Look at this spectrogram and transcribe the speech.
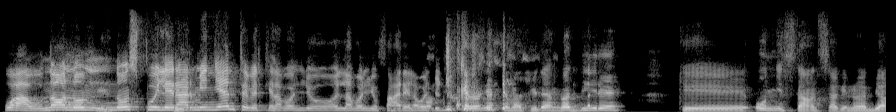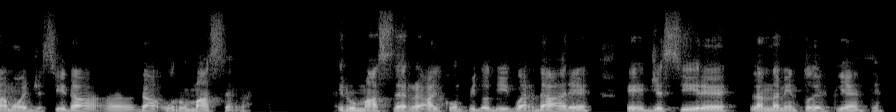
Wow, no, non, sì. non spoilerarmi sì. niente perché la voglio, la voglio fare, la voglio no, giocare. Niente, ma ci tengo a dire che ogni stanza che noi abbiamo è gestita uh, da un room master. Il room master ha il compito di guardare e gestire l'andamento del cliente.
